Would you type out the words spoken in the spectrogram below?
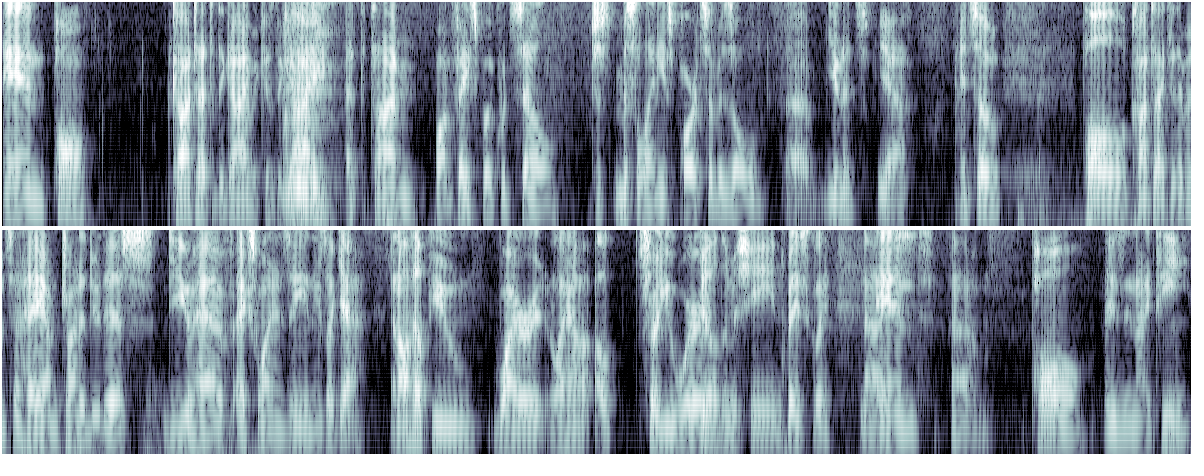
And Paul contacted the guy because the guy at the time on Facebook would sell just miscellaneous parts of his old uh, units, yeah, and so Paul contacted him and said, "Hey, I'm trying to do this. Do you have X, Y, and Z?" And he's like, "Yeah." And I'll help you wire it. Like I'll, I'll show you where build a machine. basically. Nice. And um, Paul is in IT,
